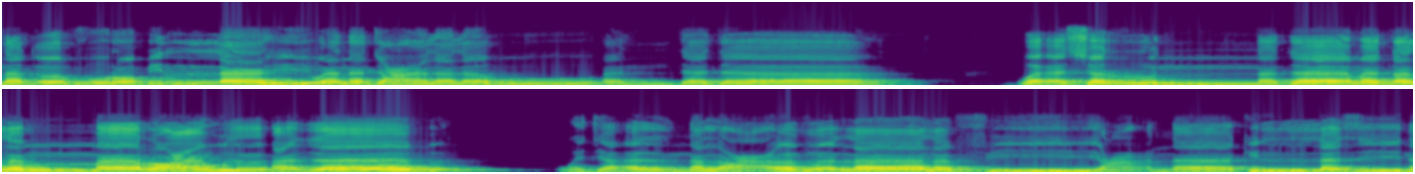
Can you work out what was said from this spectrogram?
نكفر بالله. ونجعل له أنددا وأسر الندامة لما رعوا العذاب. وجعلنا الأغلال في أعناق الذين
